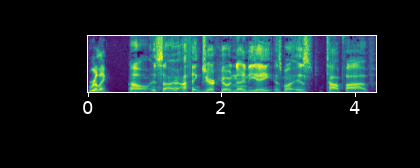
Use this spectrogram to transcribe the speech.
Really? Oh, it's I think Jericho in 98 is my is top 5.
